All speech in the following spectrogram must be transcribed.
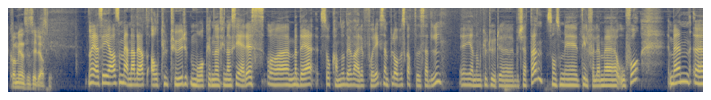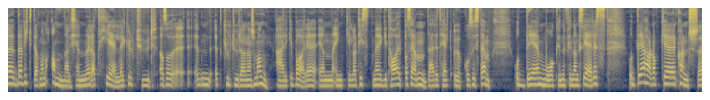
Kom igjen, Cecilie Asker. Når jeg sier ja, så mener jeg det at all kultur må kunne finansieres. Og med det så kan jo det være f.eks. over skatteseddelen eh, gjennom kulturbudsjettet, sånn som i tilfellet med OFO. Men eh, det er viktig at man anerkjenner at hele kultur, altså et kulturarrangement, er ikke bare en enkel artist med gitar på scenen, det er et helt økosystem. Og det må kunne finansieres. Og det har nok eh, kanskje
